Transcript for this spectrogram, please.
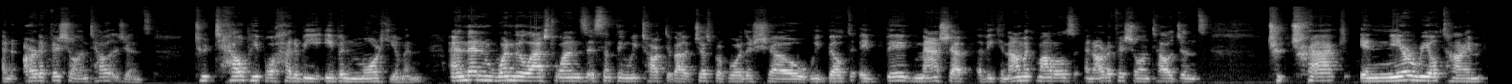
an artificial intelligence, to tell people how to be even more human. And then one of the last ones is something we talked about just before the show. We built a big mashup of economic models and artificial intelligence to track in near real time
